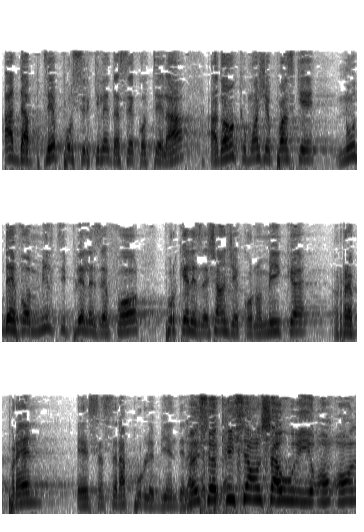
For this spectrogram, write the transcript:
adaptés pour circuler de ces côtés-là. Ah, donc, moi, je pense que nous devons multiplier les efforts pour que les échanges économiques reprennent, et ce sera pour le bien de la Monsieur population. Christian Chaouri, on, on-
